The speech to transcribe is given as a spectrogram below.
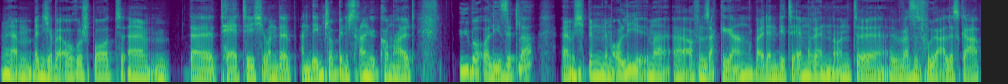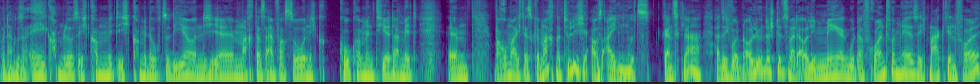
ähm, bin ich ja bei Eurosport ähm, tätig und äh, an den Job bin ich drangekommen halt, über Olli Sittler. Ähm, ich bin dem Olli immer äh, auf den Sack gegangen bei den DCM-Rennen und äh, was es früher alles gab und habe gesagt, ey, komm los, ich komme mit, ich komme mit hoch zu dir und ich äh, mache das einfach so und ich co-kommentiere damit. Ähm, warum habe ich das gemacht? Natürlich aus Eigennutz, ganz klar. Also ich wollte Olli unterstützen, weil der Olli ein mega guter Freund von mir ist. Ich mag den voll.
